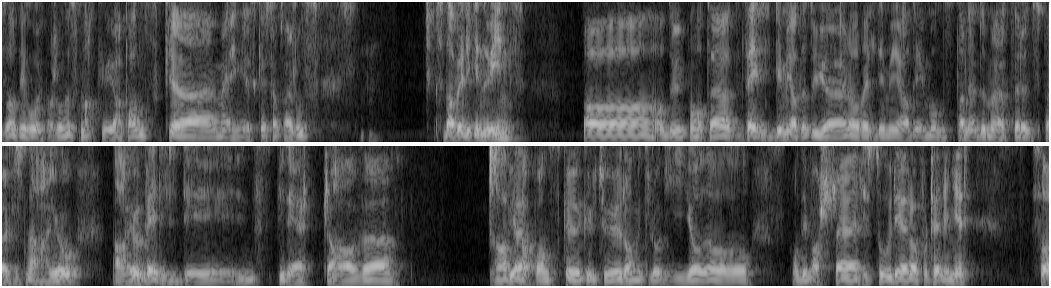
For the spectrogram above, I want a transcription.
så de hovedpersonene snakker japansk eh, med engelske subtitles. Så det er veldig genuint. Og, og, du måte, veldig mye av det du gjør, og veldig mye av de monstrene du møter, de spøkelsene, er jo, er jo veldig inspirert av, eh, av japansk kultur og mytologi og, og, og diverse historier og fortellinger. Så,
